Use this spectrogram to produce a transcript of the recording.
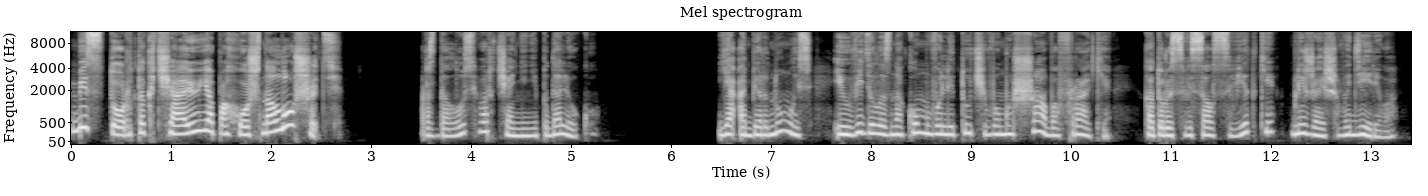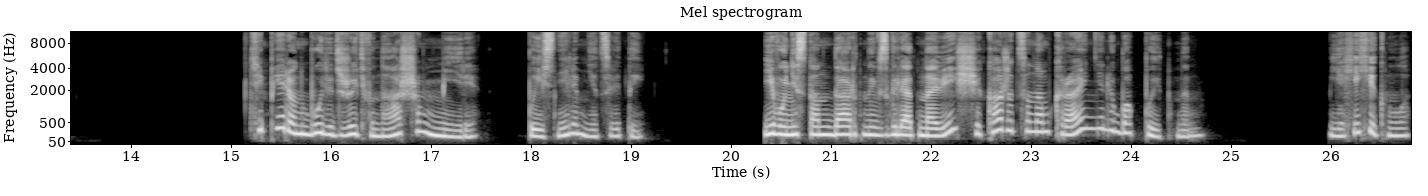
Без торта к чаю я похож на лошадь!» Раздалось ворчание неподалеку. Я обернулась и увидела знакомого летучего мыша во фраке, который свисал с ветки ближайшего дерева. «Теперь он будет жить в нашем мире», — пояснили мне цветы. Его нестандартный взгляд на вещи кажется нам крайне любопытным. Я хихикнула.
